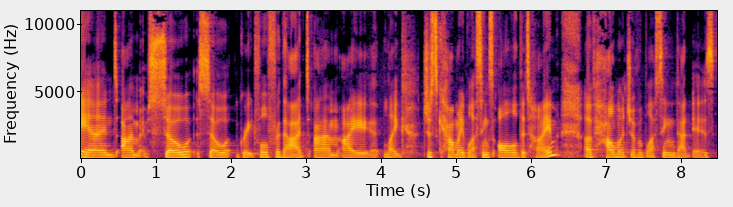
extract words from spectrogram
And I'm so, so grateful for that. Um, I like just count my blessings all the time of how much of a blessing that is.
